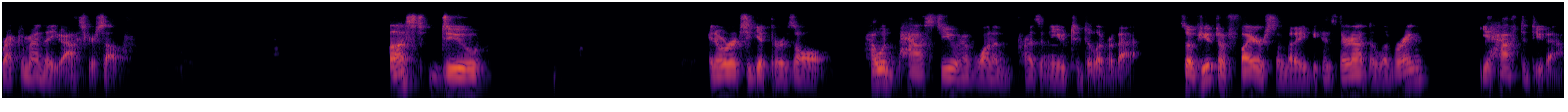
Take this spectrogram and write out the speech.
Recommend that you ask yourself must do in order to get the result. How would past you have wanted present you to deliver that? So if you have to fire somebody because they're not delivering, you have to do that.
